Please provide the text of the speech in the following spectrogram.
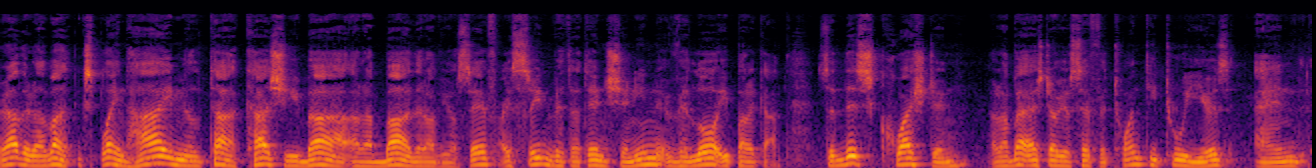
Rather, Rabbah explained, Hai milta kashi ba rabba de Rav Yosef, Isrin vetraten shenin velo iparka. So this question, Rabbah asked Rav Yosef for 22 years, and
